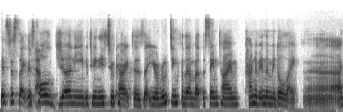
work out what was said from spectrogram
it's just like this yeah. whole journey between these two characters that you're rooting for them, but at the same time, kind of in the middle, like, uh, I,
